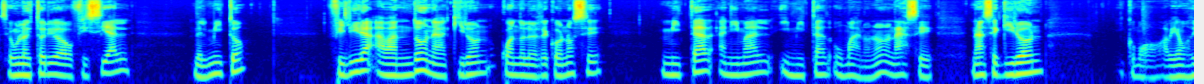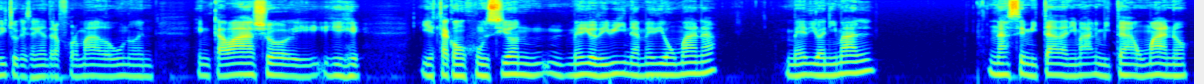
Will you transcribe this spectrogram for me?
Según la historia oficial del mito, Filira abandona a Quirón cuando le reconoce mitad animal y mitad humano, ¿no? Nace, nace Quirón, y como habíamos dicho que se habían transformado uno en, caballo y, y, esta conjunción medio divina, medio humana, medio animal, nace mitad animal, mitad humano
